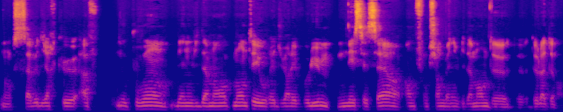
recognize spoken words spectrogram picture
Donc ça veut dire que nous pouvons bien évidemment augmenter ou réduire les volumes nécessaires en fonction bien évidemment de, de, de, la demande.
